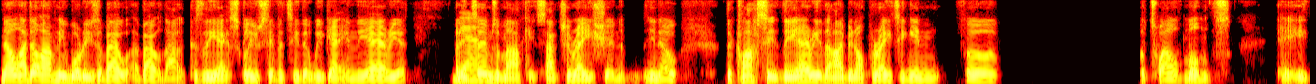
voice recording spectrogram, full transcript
no, I don't have any worries about about that because the exclusivity that we get in the area. And yeah. in terms of market saturation, you know, the classic the area that I've been operating in for, for 12 months, it,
